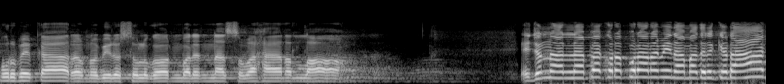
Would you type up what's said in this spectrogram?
পূর্বেকার নবী রসুলগণ বলেন না সুবাহান আল্লাহ এই জন্য আল্লাহ পাক রব্বুল আমাদেরকে ডাক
